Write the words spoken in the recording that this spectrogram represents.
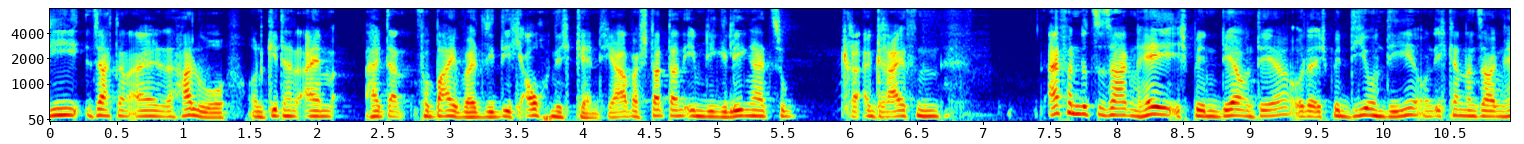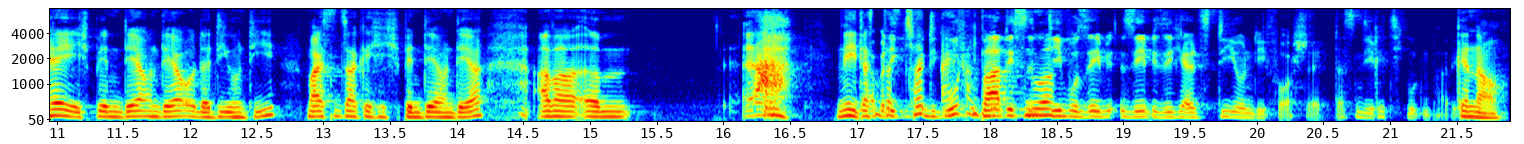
die sagt dann allen Hallo und geht an einem halt dann vorbei, weil sie dich auch nicht kennt, ja, aber statt dann eben die Gelegenheit zu gre- ergreifen, einfach nur zu sagen, hey, ich bin der und der oder ich bin die und die und ich kann dann sagen, hey, ich bin der und der oder die und die. Meistens sage ich, ich bin der und der, aber ähm, ah, nee, das, Aber das die, zeugt die guten Partys sind nur, die, wo Sebi, Sebi sich als die und die vorstellt. Das sind die richtig guten Partys. Genau.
